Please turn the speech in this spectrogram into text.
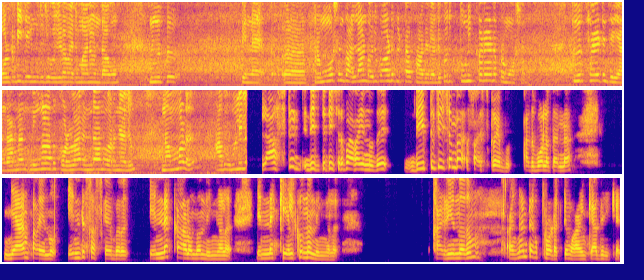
ഓൾറെഡി ചെയ്യുന്നൊരു ജോലിയുടെ വരുമാനം ഉണ്ടാവും. നിങ്ങൾക്ക് പിന്നെ പ്രൊമോഷൻസ് അല്ലാണ്ട് ഒരുപാട് കിട്ടാൻ സാധ്യതയുണ്ട്. ഇപ്പോൾ ഒരു തുണിക്കടയുടെ പ്രൊമോഷൻ തീർച്ചയായിട്ടും ചെയ്യാം. കാരണം നിങ്ങളത് കൊള്ളാൻ എന്താന്ന് പറഞ്ഞാലും നമ്മൾ അത് ഉള്ളിൽ ലാസ്റ്റ് ദീപ്തി ടീച്ചർ പറയുന്നത് ദീപ്തി ടീച്ചറിന്റെ സബ്സ്ക്രൈബ് അതുപോലെ തന്നെ ഞാൻ പറയുന്നു എന്റെ സബ്സ്ക്രൈബർ എന്നെ കാണുന്ന നിങ്ങൾ എന്നെ കേൾക്കുന്ന നിങ്ങൾ കഴിയുന്നതും അങ്ങനത്തെ പ്രൊഡക്റ്റ് വാങ്ങിക്കാതിരിക്കാൻ.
